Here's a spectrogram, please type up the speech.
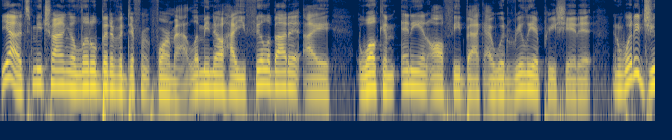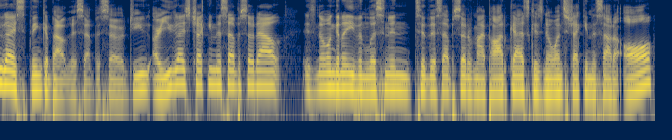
yeah, it's me trying a little bit of a different format. Let me know how you feel about it. I welcome any and all feedback. I would really appreciate it. And what did you guys think about this episode? Do you are you guys checking this episode out? Is no one gonna even listen to this episode of my podcast because no one's checking this out at all?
